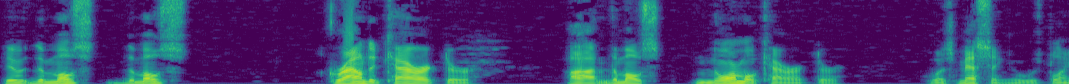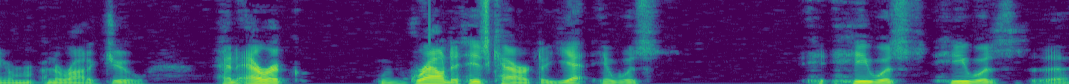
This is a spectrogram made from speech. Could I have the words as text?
the the most the most grounded character, uh, the most normal character was Messing, who was playing a, a neurotic Jew, and Eric grounded his character. Yet it was he, was he was. Uh,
